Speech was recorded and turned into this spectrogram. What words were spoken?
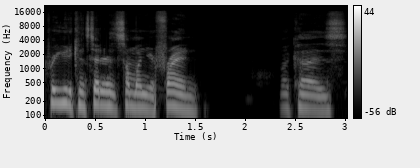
for you to consider someone your friend?" Because,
